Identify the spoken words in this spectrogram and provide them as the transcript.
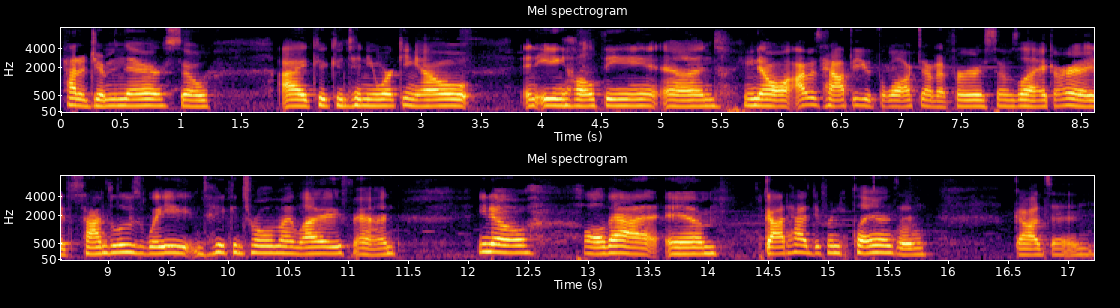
had a gym in there. So I could continue working out and eating healthy. And, you know, I was happy with the lockdown at first. I was like, all right, it's time to lose weight and take control of my life and, you know, all that. And God had different plans and God said,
